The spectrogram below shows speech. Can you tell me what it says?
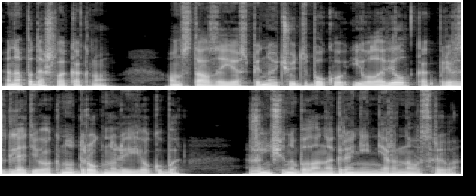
Она подошла к окну. Он встал за ее спиной чуть сбоку и уловил, как при взгляде в окно дрогнули ее губы. Женщина была на грани нервного срыва.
